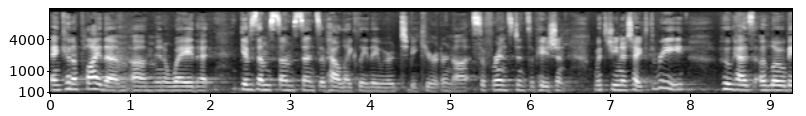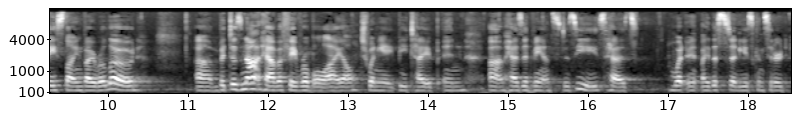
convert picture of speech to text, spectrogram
and can apply them um, in a way that gives them some sense of how likely they were to be cured or not. So, for instance, a patient with genotype 3 who has a low baseline viral load um, but does not have a favorable IL 28B type and um, has advanced disease has what by this study is considered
